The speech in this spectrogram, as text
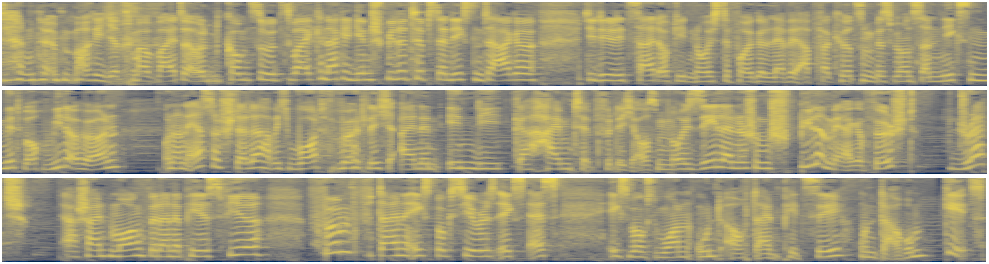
Dann mache ich jetzt mal weiter und komme zu zwei knackigen Spieletipps der nächsten Tage, die dir die Zeit auf die neueste Folge Level Up verkürzen, bis wir uns dann nächsten Mittwoch wiederhören. Und an erster Stelle habe ich wortwörtlich einen Indie-Geheimtipp für dich aus dem neuseeländischen Spielemeer gefischt. Dredge erscheint morgen für deine PS4, 5 deine Xbox Series XS, Xbox One und auch dein PC und darum geht's.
